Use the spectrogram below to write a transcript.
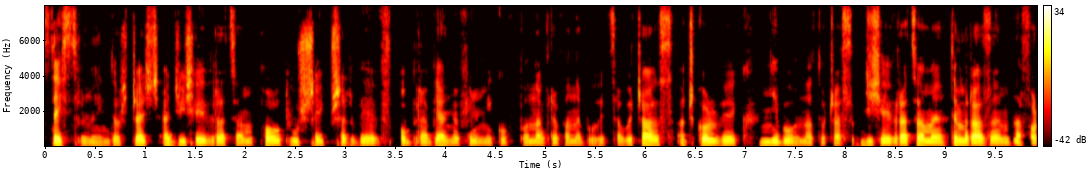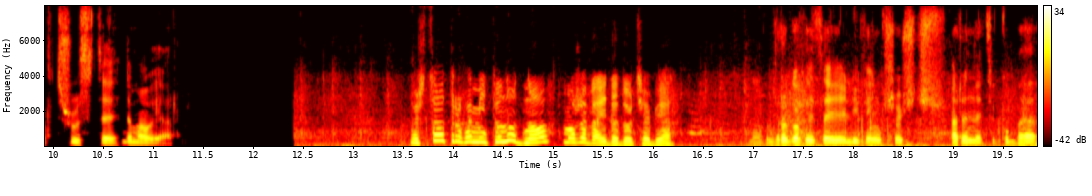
Z tej strony Indor, cześć, a dzisiaj wracam po dłuższej przerwie w obrabianiu filmików, bo nagrywane były cały czas, aczkolwiek nie było na to czasu. Dzisiaj wracamy, tym razem na Fort 6 do Małej Armii. Wiesz co, trochę mi tu nudno, może wejdę do ciebie. Wrogowie zajęli większość areny cyklu B,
